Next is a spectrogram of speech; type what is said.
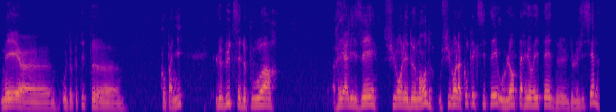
mais ou de petites compagnies. Le but, c'est de pouvoir réaliser suivant les demandes ou suivant la complexité ou l'antériorité du, logiciel,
